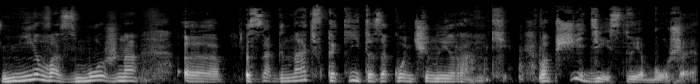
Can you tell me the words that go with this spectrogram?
невозможно э, загнать в какие-то законченные рамки. Вообще действие Божие.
